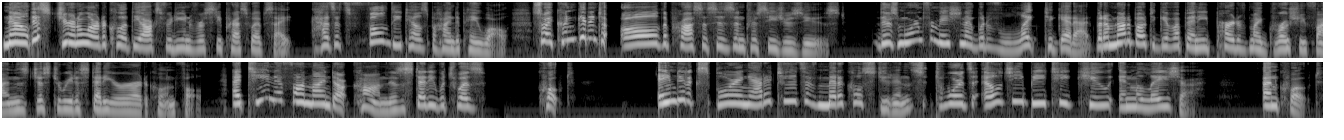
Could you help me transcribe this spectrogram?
Now, this journal article at the Oxford University Press website has its full details behind a paywall, so I couldn't get into all the processes and procedures used. There's more information I would have liked to get at, but I'm not about to give up any part of my grocery funds just to read a study or article in full. At tandfonline.com, there's a study which was, quote, aimed at exploring attitudes of medical students towards LGBTQ in Malaysia, unquote.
